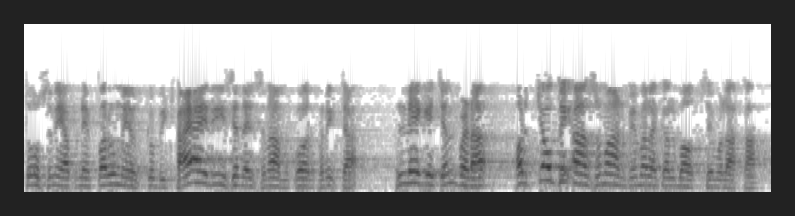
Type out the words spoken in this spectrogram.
تو اس نے اپنے پرو میں اس کو بٹھایا ادریس علیہ السلام کو اور فرشتہ لے کے چل پڑا اور چوتھے آسمان پہ ملک الموت سے ملاقات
